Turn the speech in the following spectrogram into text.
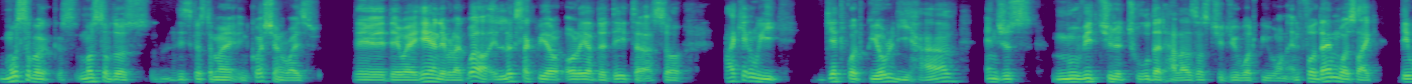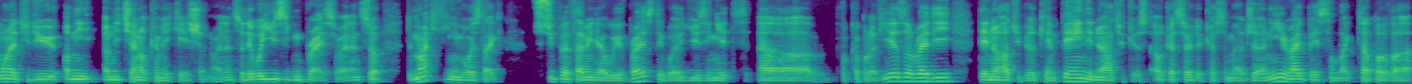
most of our, most of those this customer in question was they they were here and they were like, well, it looks like we already have the data, so how can we get what we already have and just move it to the tool that allows us to do what we want. And for them was like they wanted to do omni omni-channel communication, right? And so they were using Braze, right? And so the marketing was like super familiar with Braze. They were using it uh, for a couple of years already. They know how to build campaign. They know how to orchestrate the customer journey, right? Based on like top of uh,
